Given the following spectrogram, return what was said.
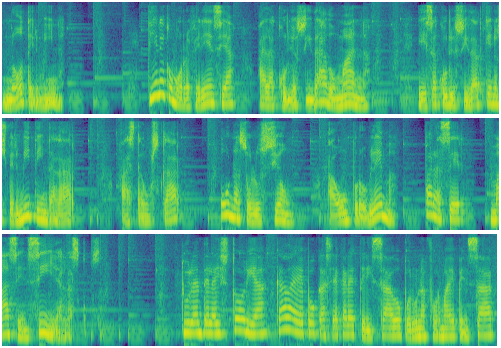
no termina. Tiene como referencia a la curiosidad humana, esa curiosidad que nos permite indagar hasta buscar una solución a un problema para hacer más sencillas las cosas. Durante la historia, cada época se ha caracterizado por una forma de pensar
